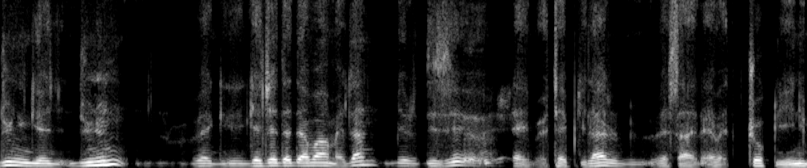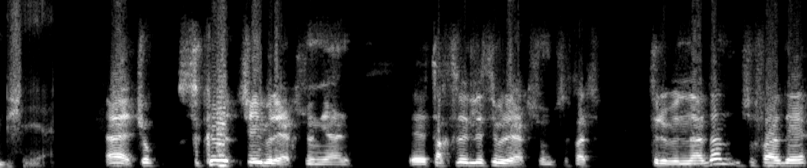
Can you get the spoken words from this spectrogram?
dün gece, dünün ve gecede devam eden bir dizi şey böyle tepkiler vesaire evet çok yeni bir şey yani. Evet çok sıkı şey bir reaksiyon yani. E, takdir edilesi bir reaksiyon bu sefer tribünlerden. Bu sefer de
